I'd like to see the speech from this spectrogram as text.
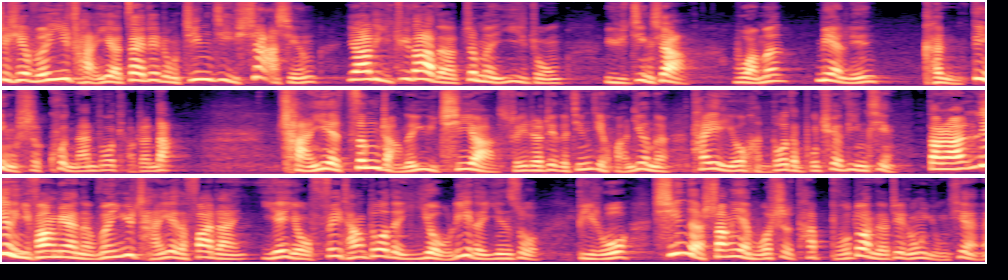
这些文娱产业在这种经济下行压力巨大的这么一种语境下，我们面临肯定是困难多、挑战大。产业增长的预期啊，随着这个经济环境呢，它也有很多的不确定性。当然，另一方面呢，文娱产业的发展也有非常多的有利的因素，比如新的商业模式它不断的这种涌现，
